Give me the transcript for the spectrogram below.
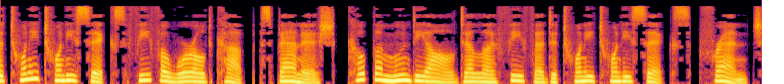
The 2026 FIFA World Cup Spanish, Copa Mundial de la FIFA de 2026, French,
